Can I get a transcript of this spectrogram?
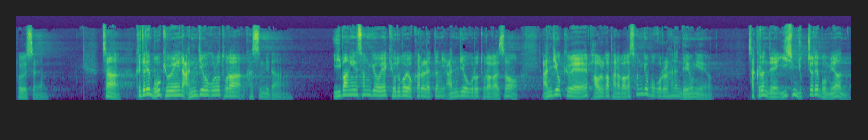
보였어요. 자, 그들의 모 교회인 안디옥으로 돌아갔습니다. 이방인 선교의 교두보 역할을 했던 이 안디옥으로 돌아가서 안디옥 교회에 바울과 바나바가 선교 보고를 하는 내용이에요. 자, 그런데 26절에 보면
